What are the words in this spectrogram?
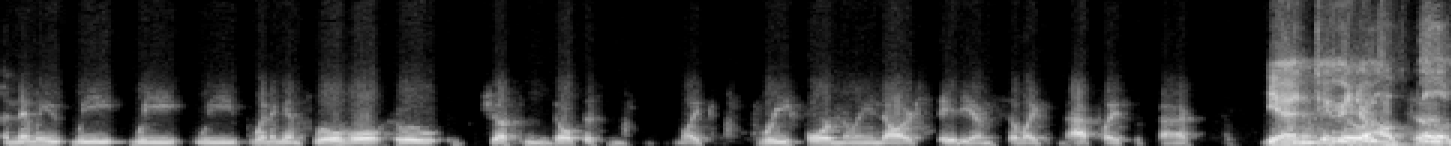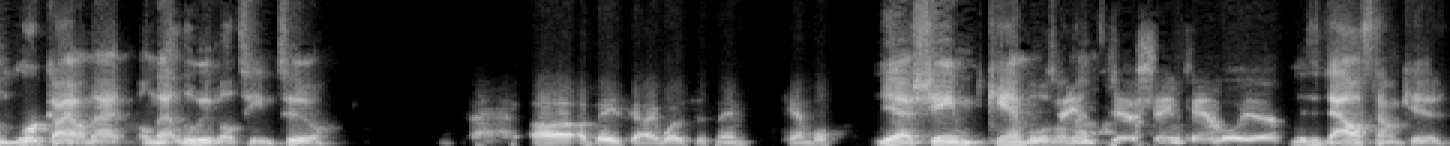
and then we we we we went against Louisville, who just built this like three four million dollar stadium. So like that place was packed. Yeah, And and Darian, there was a to- fellow York guy on that on that Louisville team too. Uh, a Bays guy, what was his name? Campbell. Yeah, Shane Campbell was on Shane, that. yeah, Shane Campbell. Yeah, He's a Dallastown kid.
